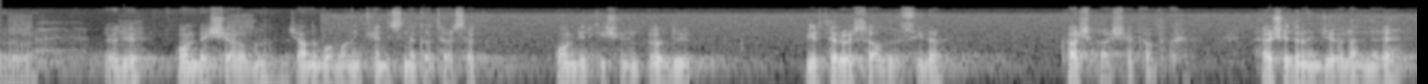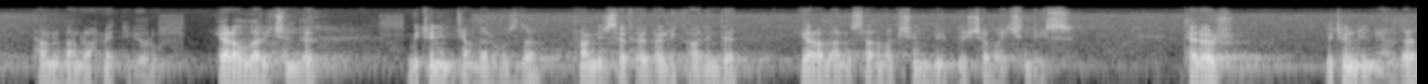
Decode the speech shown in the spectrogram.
e, ölü, 15 yaralının canlı bombanın kendisine katarsak 11 kişinin öldüğü bir terör saldırısıyla karşı karşıya kaldık. Her şeyden önce ölenlere Tanrı'dan rahmet diliyorum. Yaralılar için de bütün imkanlarımızla tam bir seferberlik halinde yaralarını sarmak için büyük bir çaba içindeyiz. Terör bütün dünyada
